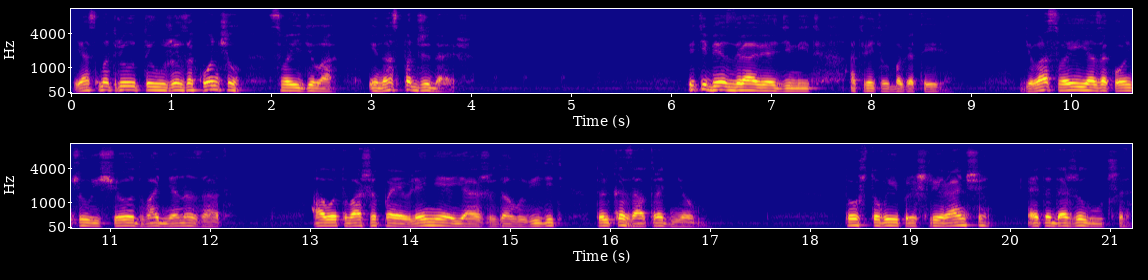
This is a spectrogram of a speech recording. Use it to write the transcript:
Я смотрю, ты уже закончил свои дела и нас поджидаешь. И тебе здравия, Демид, ответил богатырь. Дела свои я закончил еще два дня назад. А вот ваше появление я ожидал увидеть только завтра днем. То, что вы пришли раньше, это даже лучше.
